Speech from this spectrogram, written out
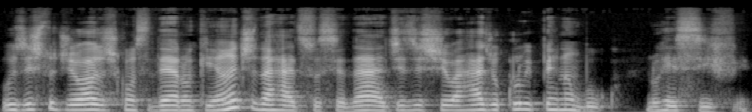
os estudiosos consideram que antes da Rádio Sociedade existiu a Rádio Clube Pernambuco, no Recife.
